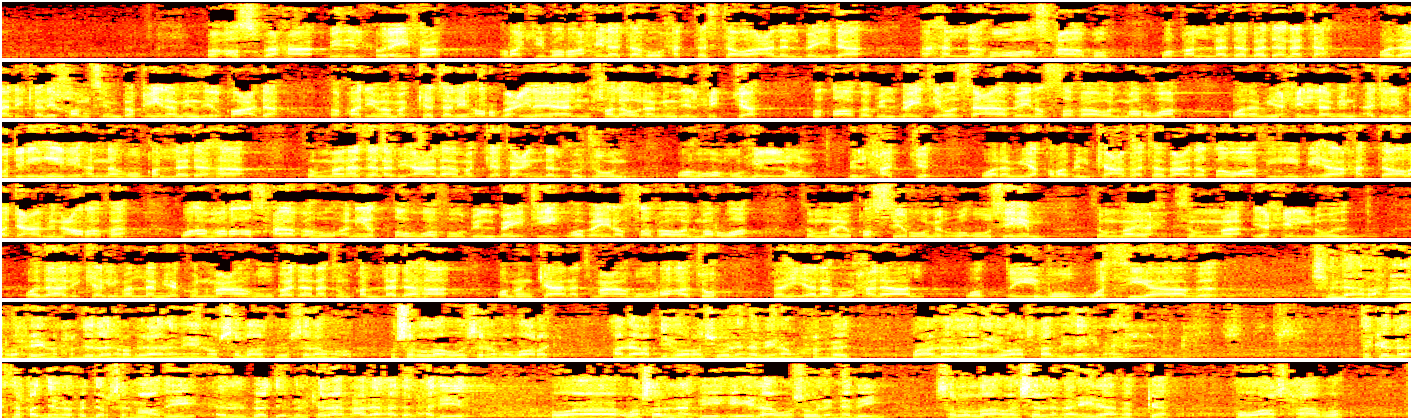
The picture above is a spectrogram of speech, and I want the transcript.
فأصبح بذي الحليفة ركب راحلته حتى استوى على البيداء أهل هو وأصحابه وقلد بدنته وذلك لخمس بقين من ذي القعدة فقدم مكة لأربع ليال خلون من ذي الحجة فطاف بالبيت وسعى بين الصفا والمروة ولم يحل من أجل بدنه لأنه قلدها ثم نزل بأعلى مكة عند الحجون وهو مهل بالحج ولم يقرب الكعبة بعد طوافه بها حتى رجع من عرفة وأمر أصحابه أن يطوفوا بالبيت وبين الصفا والمروة ثم يقصروا من رؤوسهم ثم ثم يحلوا وذلك لمن لم يكن معه بدنة قلدها ومن كانت معه امرأته فهي له حلال والطيب والثياب. بسم الله الرحمن الرحيم الحمد لله رب العالمين والصلاة والسلام وصلى الله وسلم وبارك على عبده ورسوله نبينا محمد وعلى آله وأصحابه أجمعين. تقدم في الدرس الماضي البدء بالكلام على هذا الحديث ووصلنا فيه إلى وصول النبي صلى الله عليه وسلم إلى مكة هو وأصحابه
